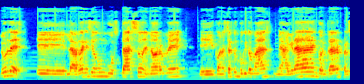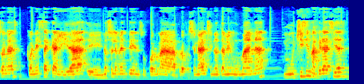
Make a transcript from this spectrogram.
Lourdes, eh, la verdad que ha sido un gustazo enorme eh, conocerte un poquito más. Me agrada encontrar personas con esa calidad, eh, no solamente en su forma profesional, sino también humana. Muchísimas gracias.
